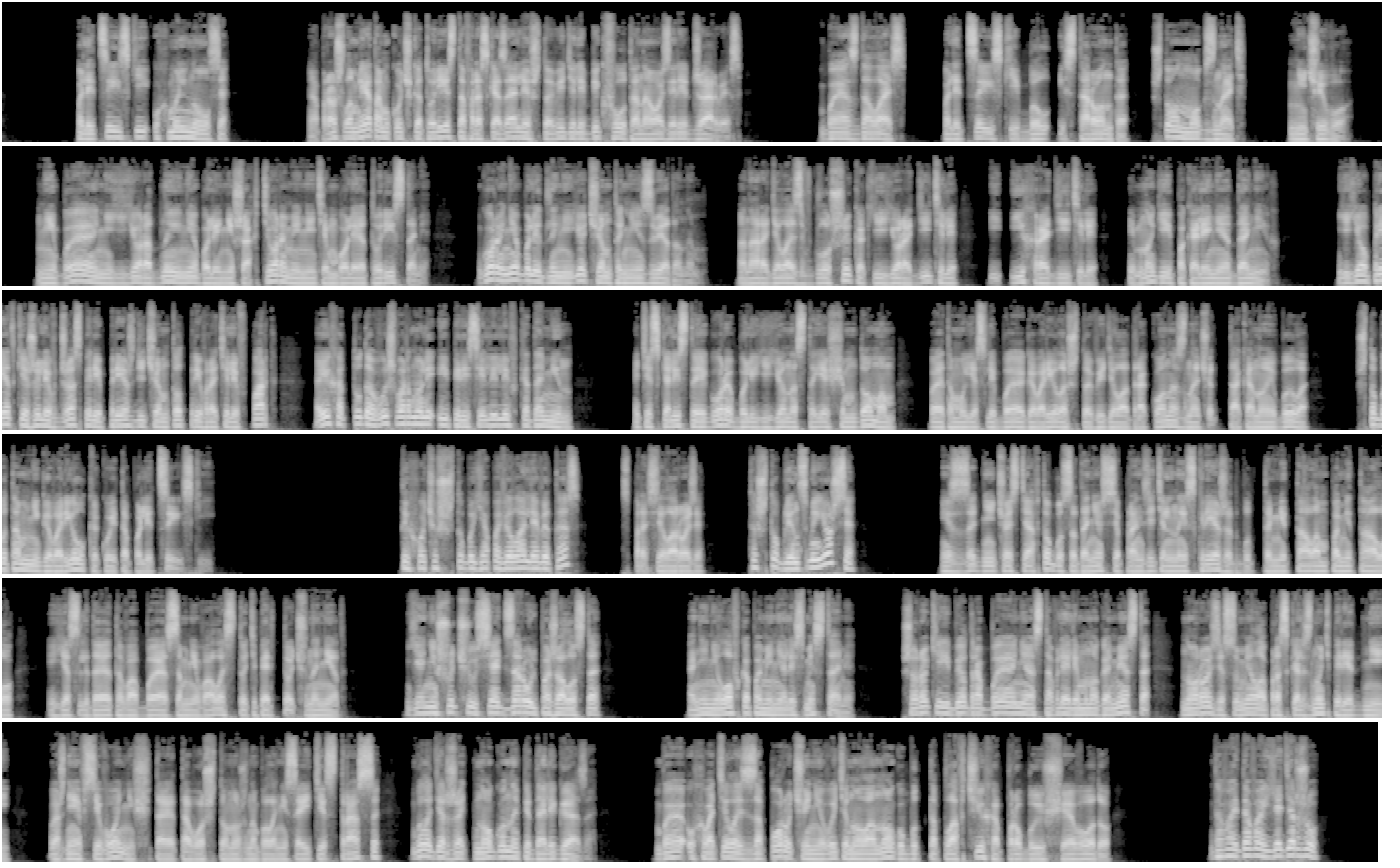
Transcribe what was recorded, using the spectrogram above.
Полицейский ухмыльнулся. А прошлым летом кучка туристов рассказали, что видели Бигфута на озере Джарвис. Б сдалась. Полицейский был из Торонто. Что он мог знать? Ничего. Ни Б, ни ее родные не были ни шахтерами, ни тем более туристами. Горы не были для нее чем-то неизведанным. Она родилась в глуши, как ее родители и их родители, и многие поколения до них. Ее предки жили в Джаспере прежде, чем тот превратили в парк, а их оттуда вышвырнули и переселили в Кадамин. Эти скалистые горы были ее настоящим домом, Поэтому если Б говорила, что видела дракона, значит, так оно и было. Что бы там ни говорил какой-то полицейский. «Ты хочешь, чтобы я повела Левитес?» — спросила Рози. «Ты что, блин, смеешься?» Из задней части автобуса донесся пронзительный скрежет, будто металлом по металлу, и если до этого Б сомневалась, то теперь точно нет. «Я не шучу, сядь за руль, пожалуйста!» Они неловко поменялись местами. Широкие бедра Б не оставляли много места, но Рози сумела проскользнуть перед ней. Важнее всего, не считая того, что нужно было не сойти с трассы, было держать ногу на педали газа. Б ухватилась за поручень и вытянула ногу, будто плавчиха, пробующая воду. «Давай, давай, я держу!»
